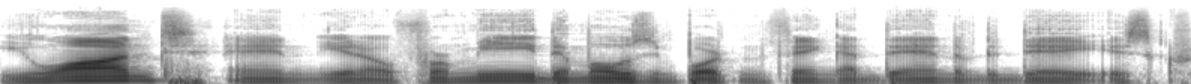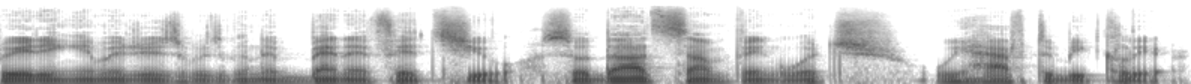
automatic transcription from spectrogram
you want. And you know for me the most important thing at the end of the day is creating images which is going to benefit you. So that's something which we have to be clear.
